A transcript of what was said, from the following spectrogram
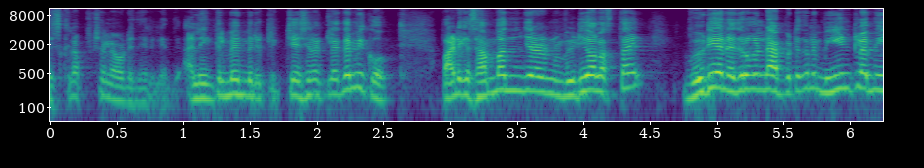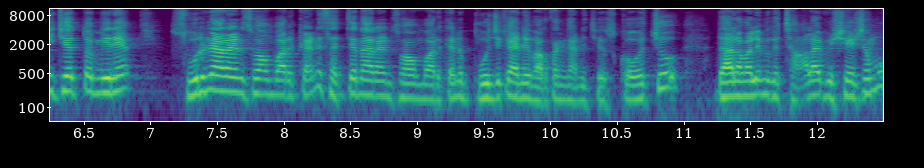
డిస్క్రిప్షన్లో ఇవ్వడం జరిగింది. ఆ లింకుల మీద మీరు క్లిక్ చేసినట్లయితే మీకు వాటికి సంబంధించిన వీడియోలు వస్తాయి. వీడియోని ఎదురుగుండా పెట్టుకుని మీ ఇంట్లో మీ చేత్తో మీరే సూర్యనారాయణ స్వామి వారికి కానీ సత్యనారాయణ స్వామి వారికి కానీ పూజ కానీ వ్రతం కానీ చేసుకోవచ్చు. దానివల్ల మీకు చాలా విశేషము.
